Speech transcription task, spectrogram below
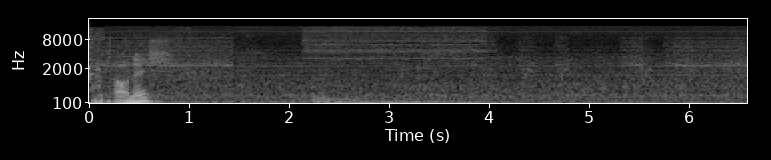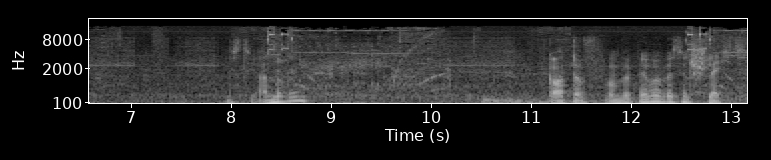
Hm, Auch nicht. Ist die andere. Gott, da wird mir immer ein bisschen schlecht.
